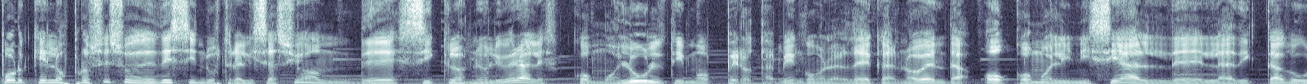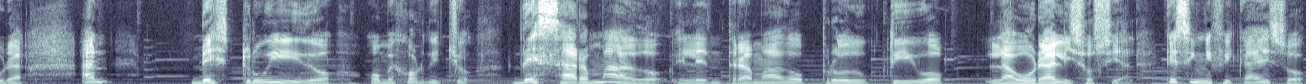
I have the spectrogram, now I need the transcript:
Porque los procesos de desindustrialización de ciclos neoliberales, como el último, pero también como la década del 90 o como el inicial de la dictadura, han destruido, o mejor dicho, desarmado el entramado productivo laboral y social. ¿Qué significa eso?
